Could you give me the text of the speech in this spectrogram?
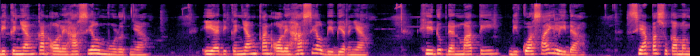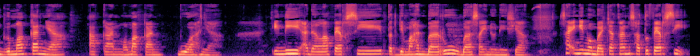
dikenyangkan oleh hasil mulutnya. Ia dikenyangkan oleh hasil bibirnya. Hidup dan mati dikuasai lidah. Siapa suka menggemakannya akan memakan buahnya. Ini adalah versi terjemahan baru bahasa Indonesia. Saya ingin membacakan satu versi,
